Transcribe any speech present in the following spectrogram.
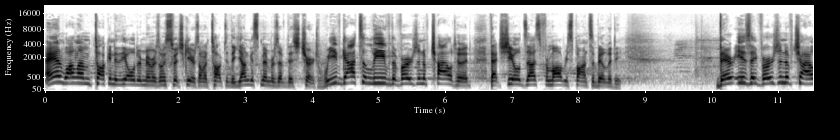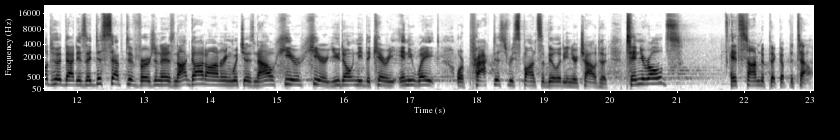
And while I'm talking to the older members, let me switch gears. I'm going to talk to the youngest members of this church. We've got to leave the version of childhood that shields us from all responsibility. There is a version of childhood that is a deceptive version that is not God honoring, which is now here, here. You don't need to carry any weight or practice responsibility in your childhood. 10 year olds, it's time to pick up the towel.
